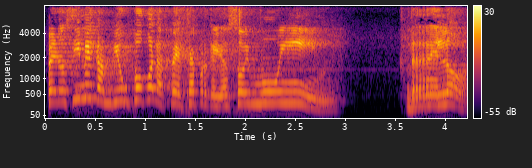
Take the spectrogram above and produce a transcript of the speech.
pero sí me cambió un poco la fecha porque yo soy muy reloj.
